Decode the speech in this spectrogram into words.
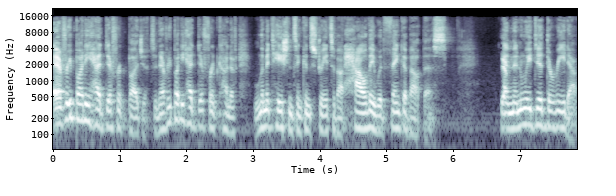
everybody had different budgets and everybody had different kind of limitations and constraints about how they would think about this. Yep. And then we did the readout.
